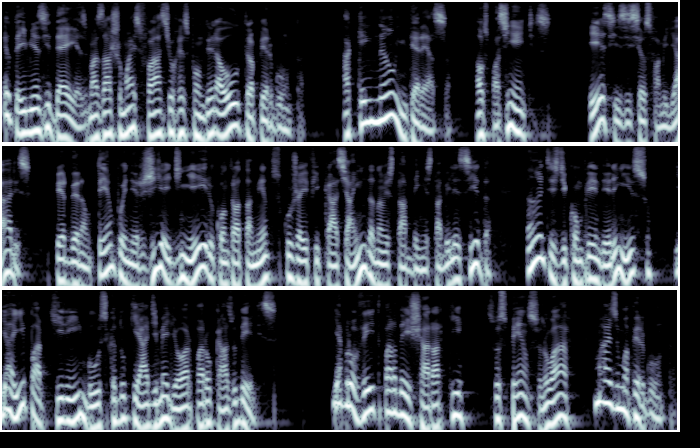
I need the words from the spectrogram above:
Eu tenho minhas ideias, mas acho mais fácil responder a outra pergunta. A quem não interessa? Aos pacientes. Esses e seus familiares perderão tempo, energia e dinheiro com tratamentos cuja eficácia ainda não está bem estabelecida antes de compreenderem isso e aí partirem em busca do que há de melhor para o caso deles. E aproveito para deixar aqui, suspenso no ar, mais uma pergunta.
